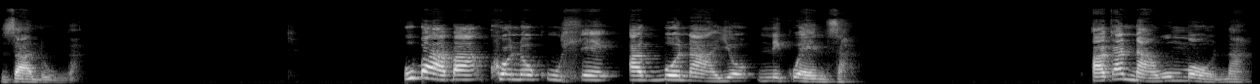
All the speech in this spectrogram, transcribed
zalunga. Ubaba khona okuhle akubonayo nikwenza. Akanawo umona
